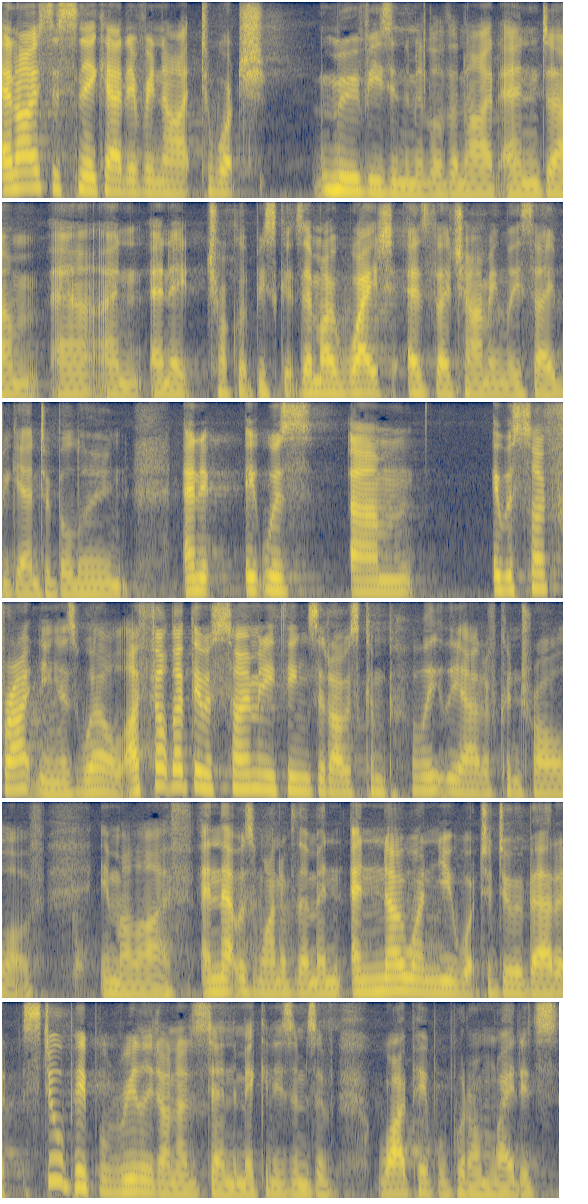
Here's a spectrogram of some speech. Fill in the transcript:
and I used to sneak out every night to watch movies in the middle of the night and, um, uh, and, and eat chocolate biscuits. And my weight, as they charmingly say, began to balloon. And it, it, was, um, it was so frightening as well. I felt like there were so many things that I was completely out of control of in my life, and that was one of them. And, and no one knew what to do about it. Still, people really don't understand the mechanisms of why people put on weight. It's,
